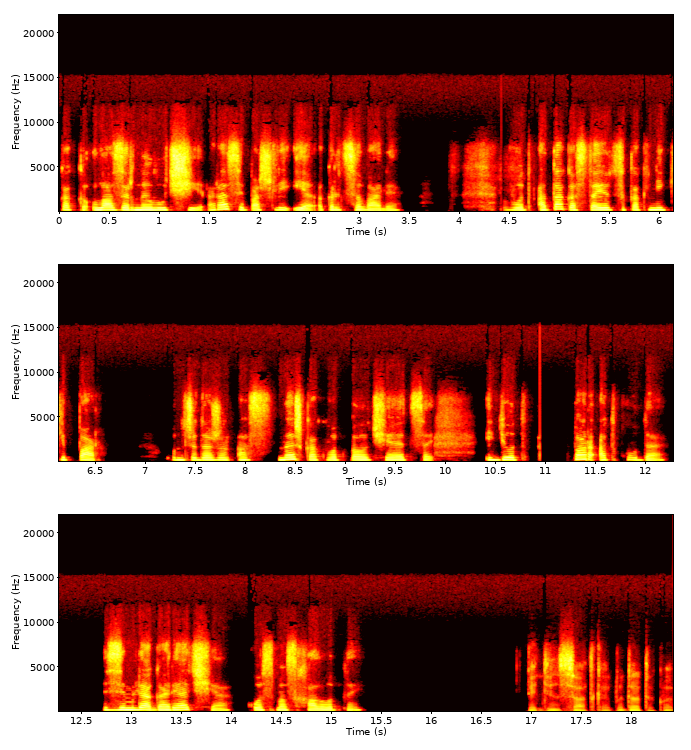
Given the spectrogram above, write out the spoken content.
как лазерные лучи, раз и пошли и окольцевали. Вот, а так остается как некий пар. Он же даже, ас- знаешь, как вот получается, идет пар откуда? Земля горячая, космос холодный. Конденсат, как бы, да, такой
